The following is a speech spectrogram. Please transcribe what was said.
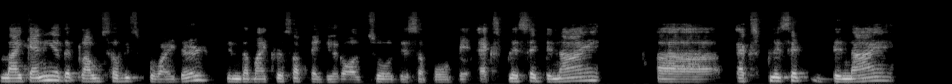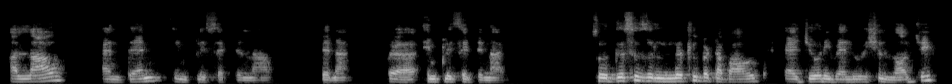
like any other cloud service provider in the Microsoft Azure also, they support a explicit deny, uh, explicit deny, allow, and then implicit deny, deny uh, implicit deny. So this is a little bit about Azure evaluation logic.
